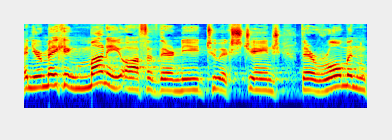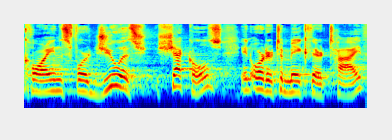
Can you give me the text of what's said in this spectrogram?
and you're making money off of their need to exchange their Roman coins for Jewish shekels in order to make their tithe.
